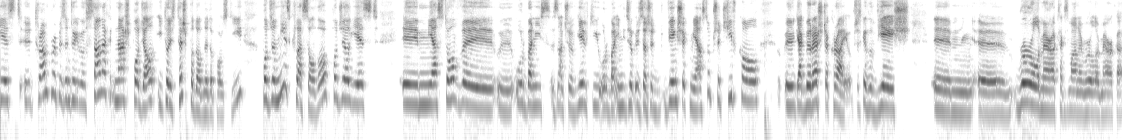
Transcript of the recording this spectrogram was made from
jest, y, Trump reprezentuje w Stanach nasz podział, i to jest też podobne do Polski, podział nie jest klasowo, podział jest miastowy y, urbanizm, znaczy wielki urbanizm, znaczy większych miast przeciwko y, jakby reszcie kraju, wszystkiego wieś, rural America, tak zwane rural America.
